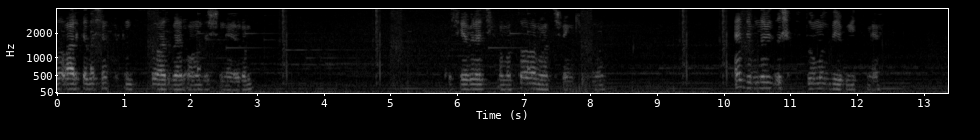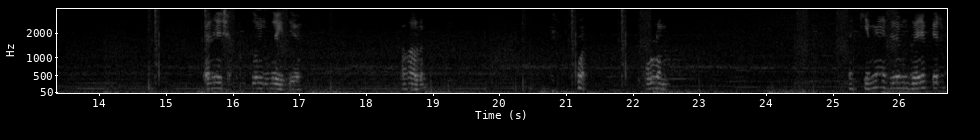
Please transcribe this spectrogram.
Bu arkadaşın sıkıntısı var ben onu düşünüyorum. Başka bir açıklaması olamaz çünkü bunun. Bence bunda biz ışık tuttuğumuz diye bu gitmiyor. Bence ışık tuttuğumuzda gidiyor. Bakalım. Oğlum. Bak yemin ediyorum garip garip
